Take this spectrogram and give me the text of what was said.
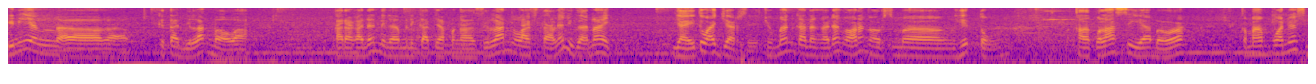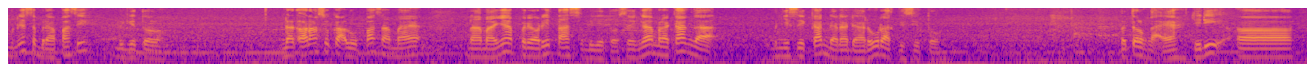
ini yang uh, kita bilang bahwa kadang-kadang dengan meningkatnya penghasilan lifestyle-nya juga naik. Ya itu wajar sih. Cuman kadang-kadang orang harus menghitung kalkulasi ya bahwa kemampuannya sebenarnya seberapa sih begitu loh. Dan orang suka lupa sama namanya prioritas begitu. Sehingga mereka nggak menyisikan dana darurat di situ. Betul nggak ya? Jadi uh,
